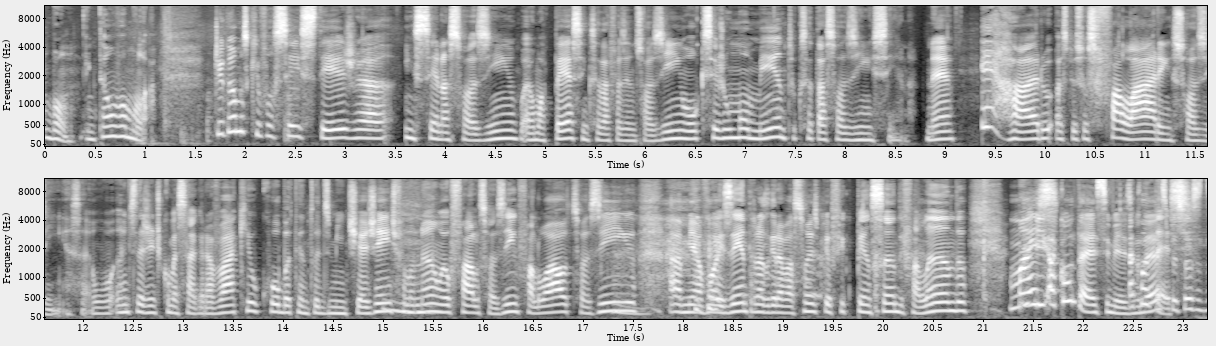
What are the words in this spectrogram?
Bom, então vamos lá. Digamos que você esteja em cena sozinho, é uma peça em que você está fazendo sozinho, ou que seja um momento que você está sozinho em cena, né? É raro as pessoas falarem sozinhas. Antes da gente começar a gravar, aqui o Koba tentou desmentir a gente, falou: não, eu falo sozinho, falo alto sozinho, a minha voz entra nas gravações porque eu fico pensando e falando. Mas. E acontece mesmo, acontece. né? As pessoas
